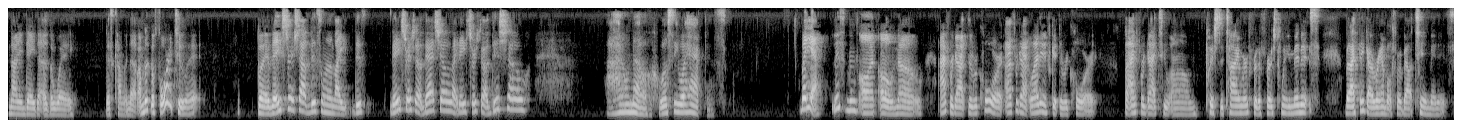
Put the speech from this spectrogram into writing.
90 Day the other way. That's coming up. I'm looking forward to it. But if they stretch out this one like this, they stretch out that show like they stretched out this show. I don't know. We'll see what happens. But yeah, let's move on. Oh no, I forgot to record. I forgot. Well, I didn't forget to record, but I forgot to um push the timer for the first 20 minutes. But I think I rambled for about 10 minutes.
